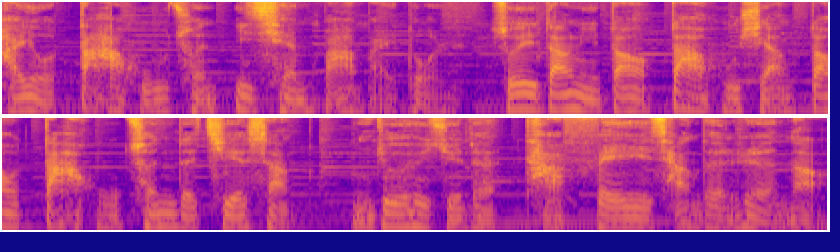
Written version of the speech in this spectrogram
还有大湖村一千八百多人，所以当你到大湖乡、到大湖村的街上，你就会觉得它非常的热闹。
